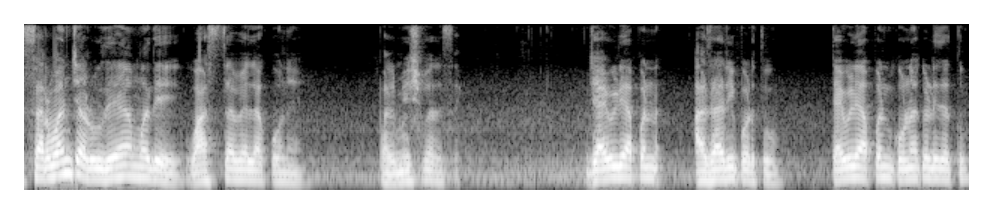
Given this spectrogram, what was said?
सर्वांच्या हृदयामध्ये वास्तव्याला कोण आहे? परमेश्वरच आहे. ज्यावेळी आपण आजारी पडतो त्यावेळी आपण कोणाकडे जातो?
